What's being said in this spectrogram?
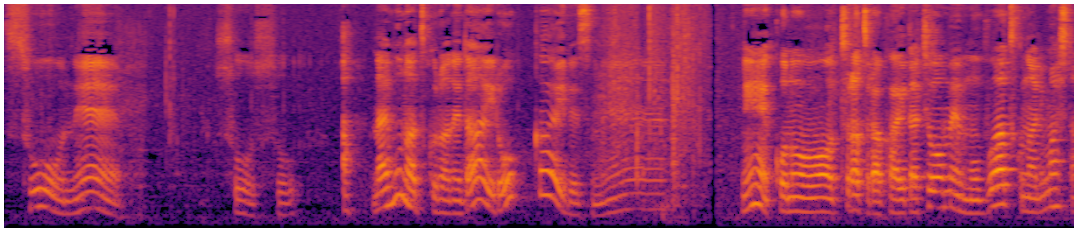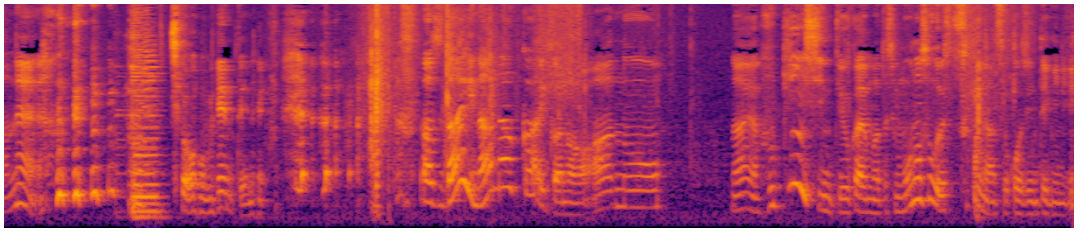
そうね。そうそう。あないものは作るはね第6回ですね。ねえこのつらつら書いた帳面も分厚くなりましたね。帳面ってね。私第7回かな。あのなんや不謹慎っていう回も私ものすごい好きなんですよ個人的に。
